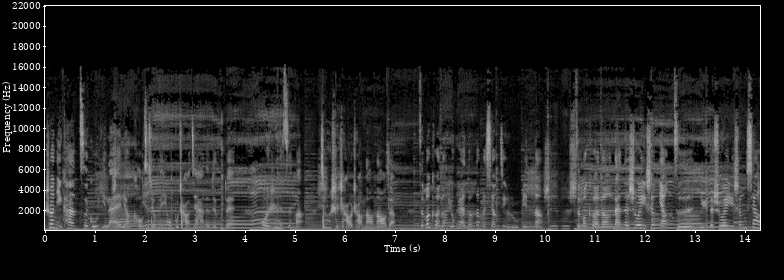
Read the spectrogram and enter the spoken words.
说：“你看，自古以来两口子就没有不吵架的，对不对？过日子嘛，就是吵吵闹闹的，怎么可能永远都那么相敬如宾呢？怎么可能男的说一声娘子，女的说一声相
